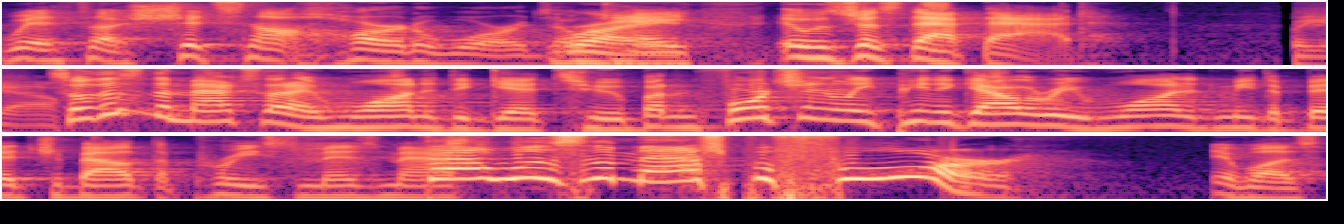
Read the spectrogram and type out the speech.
with uh, shit's not hard awards. Okay, Right. it was just that bad. We go. So this is the match that I wanted to get to, but unfortunately, Peanut Gallery wanted me to bitch about the Priest Miz match. that was the match before. It was,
